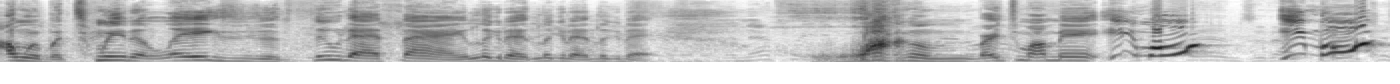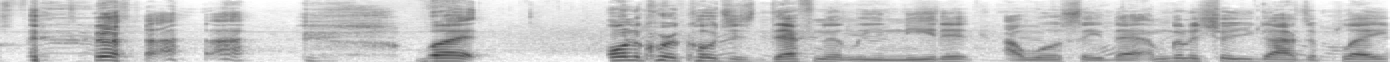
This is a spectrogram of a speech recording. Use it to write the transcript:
I went between the legs and just threw that thing. Look at that, look at that, look at that. Whack him right to my man Emo. Emo. but On the court coach is definitely needed. I will say that. I'm going to show you guys a play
